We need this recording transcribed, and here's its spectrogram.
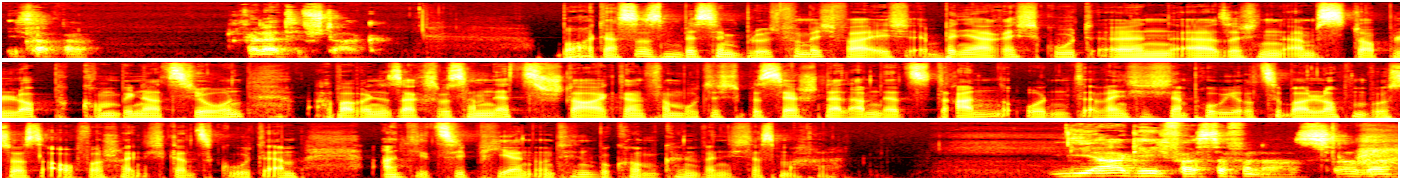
ich sag mal, relativ stark. Boah, das ist ein bisschen blöd für mich, weil ich bin ja recht gut in äh, solchen ähm, Stop-Lob-Kombinationen. Aber wenn du sagst, du bist am Netz stark, dann vermute ich, du bist sehr schnell am Netz dran. Und äh, wenn ich dich dann probiere zu überloppen, wirst du das auch wahrscheinlich ganz gut ähm, antizipieren und hinbekommen können, wenn ich das mache. Ja, gehe ich fast davon aus. Aber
